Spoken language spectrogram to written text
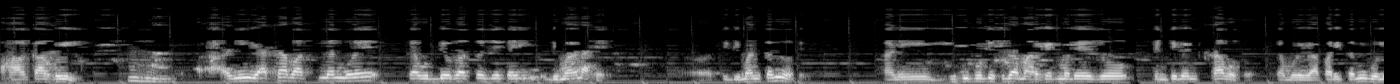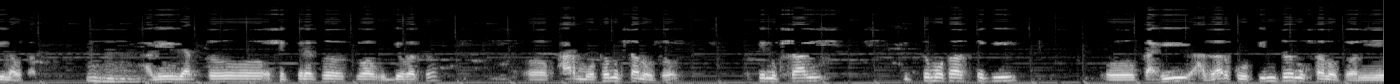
हाहाकार होईल. आणि याच्या बातम्यांमुळे त्या उद्योगाचं जे काही डिमांड आहे ती डिमांड कमी होते आणि भीतीपोटी सुद्धा मार्केटमध्ये जो सेंटिमेंट खराब होतो त्यामुळे व्यापारी कमी बोली लावतात. आणि यात शेतकऱ्याचं किंवा उद्योगाचं फार मोठं नुकसान होतं. ते नुकसान इतकं मोठं असतं की काही हजार कोटींचं नुकसान होतं आणि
